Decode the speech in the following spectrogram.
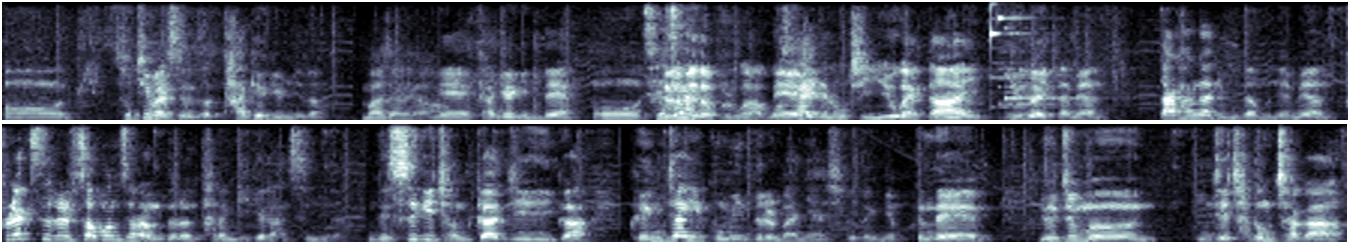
어, 솔직히 말씀해서 가격입니다. 맞아요. 네, 가격인데 어, 세상 그럼에도 불구하고 네. 사야 되는 혹시 이유가 아, 있다면 이유가 네. 있다면 딱 한 가지입니다. 뭐냐면 플렉스를 써본 사람들은 다른 기계를 안 씁니다. 근데 쓰기 전까지가 굉장히 고민들을 많이 하시거든요. 근데 요즘은 이제 자동차가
